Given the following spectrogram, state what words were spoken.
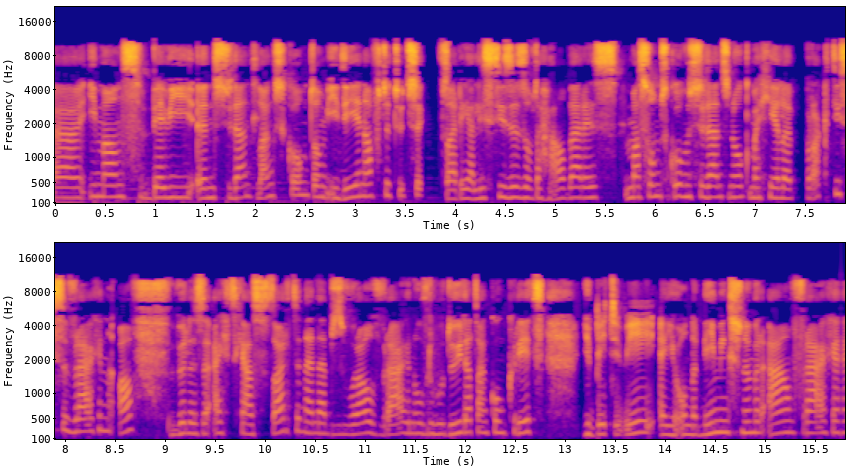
Uh, iemand bij wie een student langskomt om ideeën af te toetsen. Of dat realistisch is of dat haalbaar is. Maar soms komen studenten ook met hele praktische vragen af. Willen ze echt gaan starten en hebben ze vooral vragen over hoe doe je dat dan concreet? Je BTW en je ondernemingsnummer aanvragen.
